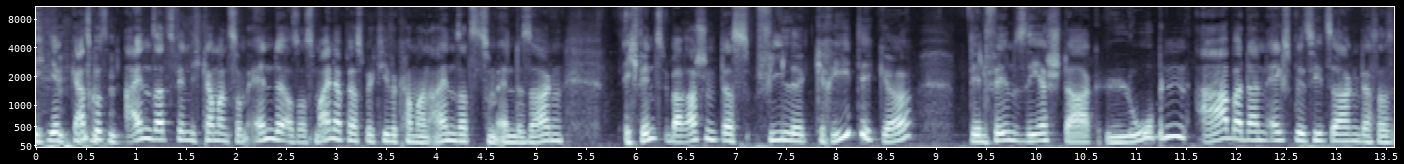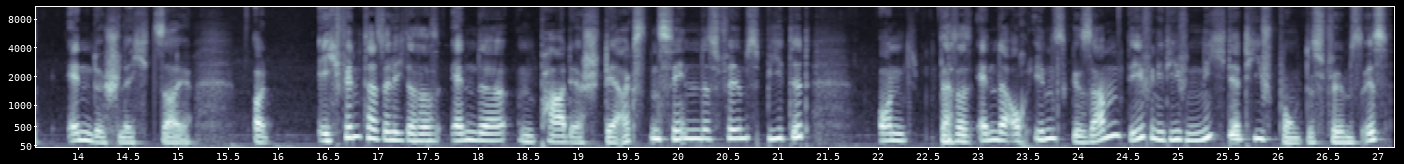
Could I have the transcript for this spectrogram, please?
ich, hier, ganz kurz, einen Satz finde ich, kann man zum Ende, also aus meiner Perspektive kann man einen Satz zum Ende sagen. Ich finde es überraschend, dass viele Kritiker den Film sehr stark loben, aber dann explizit sagen, dass das Ende schlecht sei. Und ich finde tatsächlich, dass das Ende ein paar der stärksten Szenen des Films bietet und dass das Ende auch insgesamt definitiv nicht der Tiefpunkt des Films ist.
